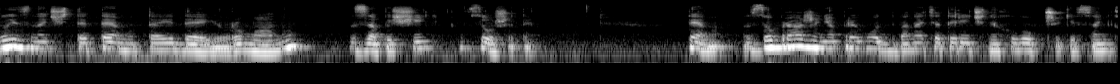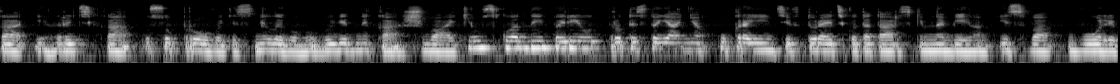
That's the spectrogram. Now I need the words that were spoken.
Визначте тему та ідею роману, запишіть в зошити. Тема Зображення пригод 12-річних хлопчиків Санька і Грицька у супроводі сміливого вивідника Швайки у складний період протистояння українців турецько-татарським набігам і сваволі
